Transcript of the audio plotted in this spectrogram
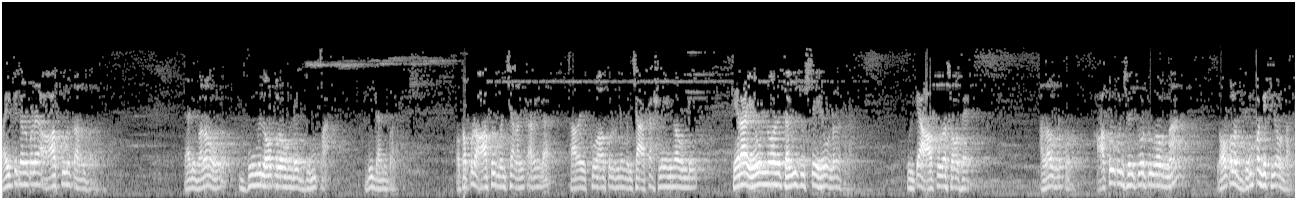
పైకి కనపడే ఆకులు కాదు బలం. దాని బలం భూమి లోపల ఉండే దుంప. ఇది దాని బలం. ఒకప్పుడు ఆకులు మంచి అలంకారంగా చాలా ఎక్కువ ఆకులు ఉండి మంచి ఆకర్షణీయంగా ఉండి తీరా ఏముందో అని తల్లి చూస్తే ఏమి ఉండదు అక్కడ. ఉంటే ఆకుల శోభే. అలా ఉండకూడదు. ఆకులు కొంచెం ఇటువటుగా ఉన్నా లోపల దుంప గట్టిగా ఉండాలి.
